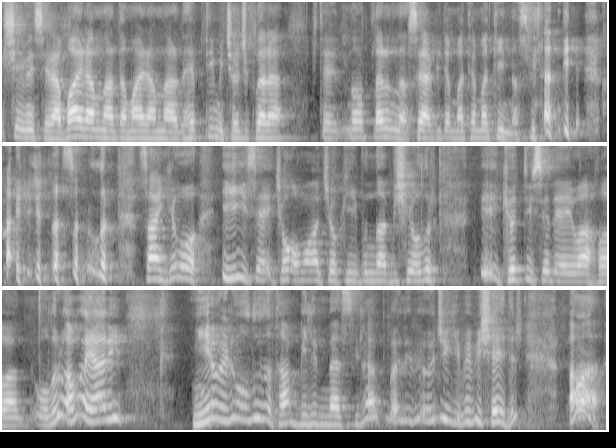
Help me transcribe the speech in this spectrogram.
şey mesela bayramlarda bayramlarda hep değil mi çocuklara işte notların nasıl ya bir de matematiğin nasıl falan diye ayrıca da sorulur. Sanki o iyiyse çok aman çok iyi bundan bir şey olur. E, Kötüyse de eyvah falan olur ama yani niye öyle olduğu da tam bilinmez filan böyle bir öcü gibi bir şeydir. Ama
